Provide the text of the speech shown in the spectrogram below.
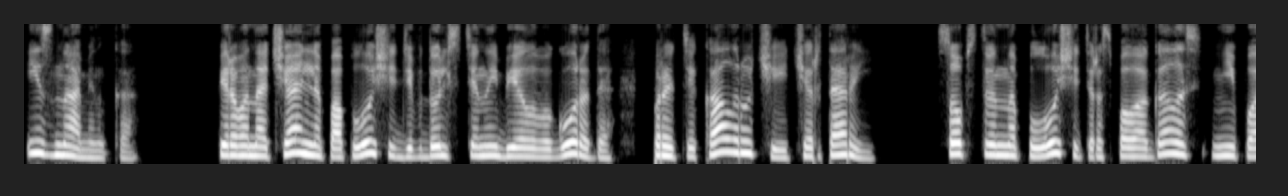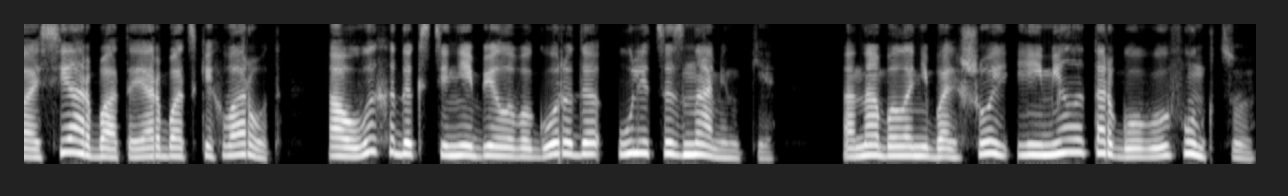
и Знаменка. Первоначально по площади вдоль стены Белого города протекал ручей Чертары. Собственно, площадь располагалась не по оси Арбата и Арбатских ворот, а у выхода к стене Белого города улицы Знаменки. Она была небольшой и имела торговую функцию.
